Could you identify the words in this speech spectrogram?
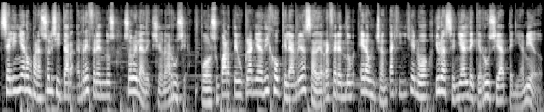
se alinearon para solicitar referendos sobre la adhesión a Rusia. Por su parte, Ucrania dijo que la amenaza de referéndum era un chantaje ingenuo y una señal de que Rusia tenía miedo.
